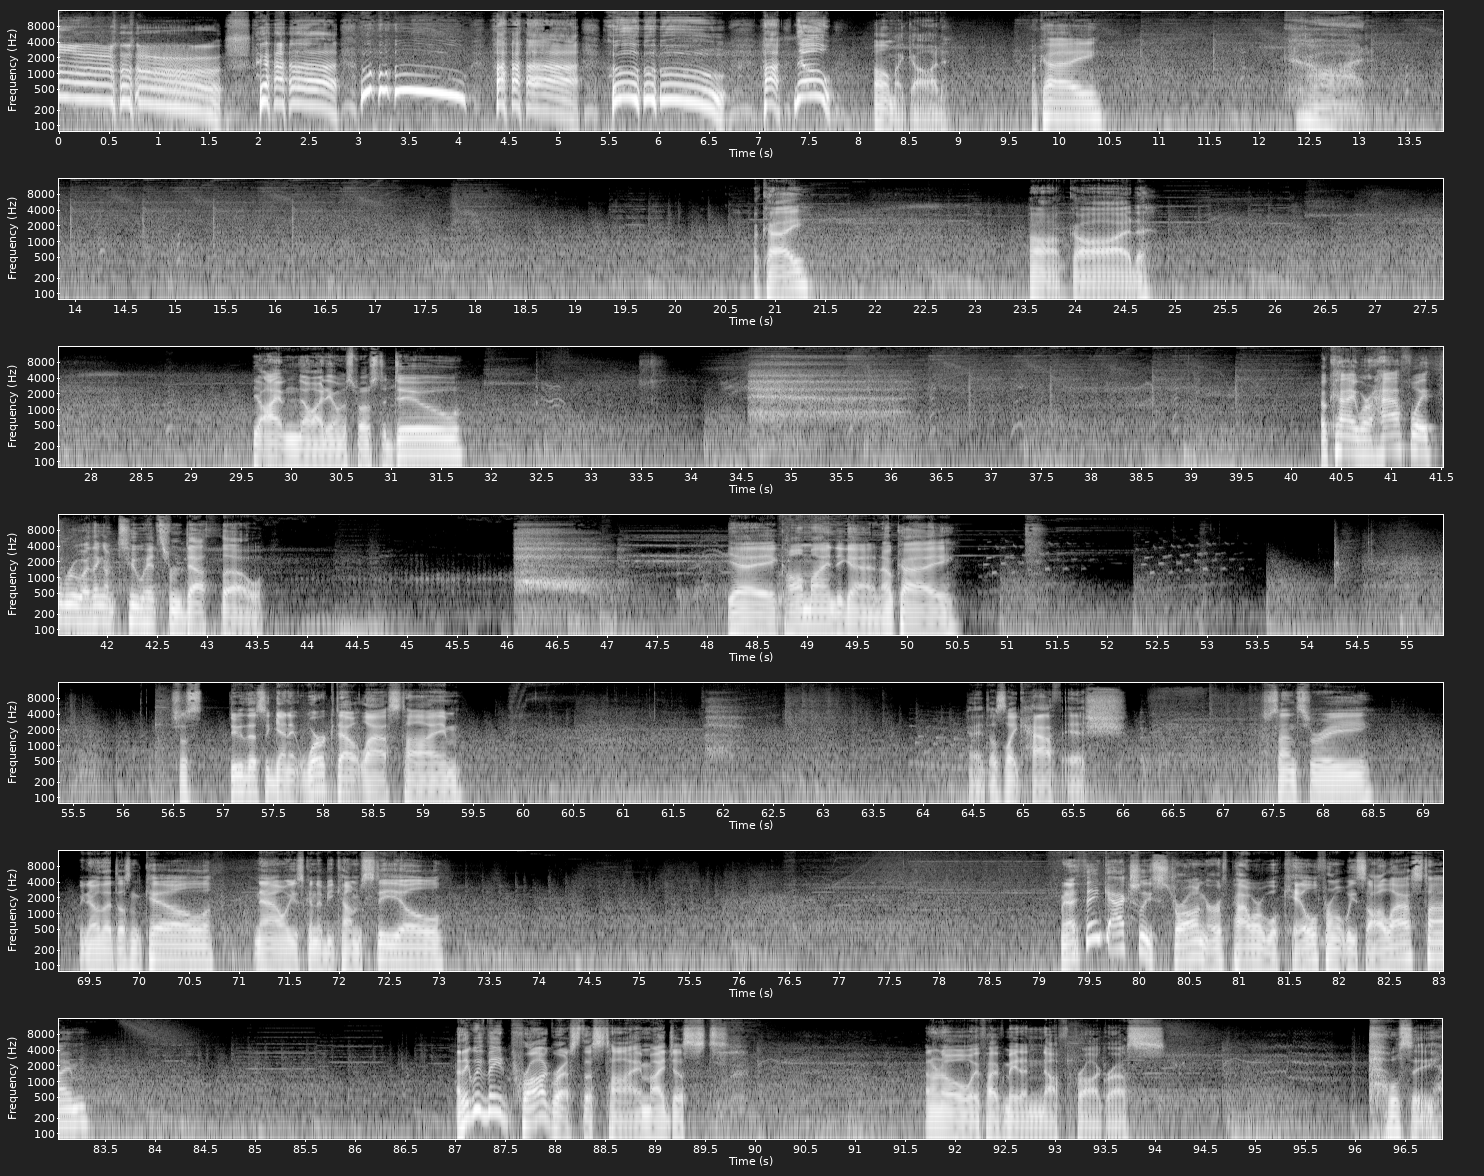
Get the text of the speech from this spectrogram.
Ha No! Oh my god. Okay. God. Okay. Oh, God. Yeah, I have no idea what I'm supposed to do. Okay, we're halfway through. I think I'm two hits from death, though. Yay, calm mind again. Okay. Just do this again. It worked out last time. Okay, it does like half-ish. Sensory. We know that doesn't kill. Now he's going to become steel. I mean, I think actually strong earth power will kill from what we saw last time. I think we've made progress this time. I just... I don't know if I've made enough progress. We'll see.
